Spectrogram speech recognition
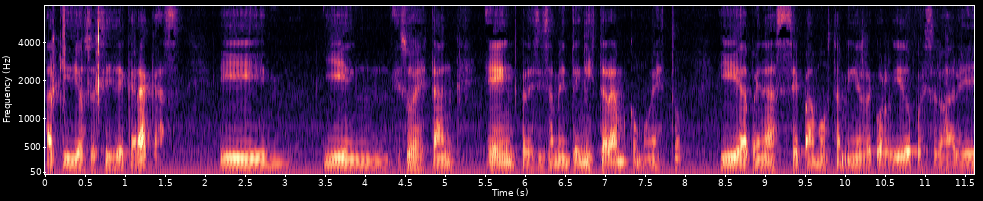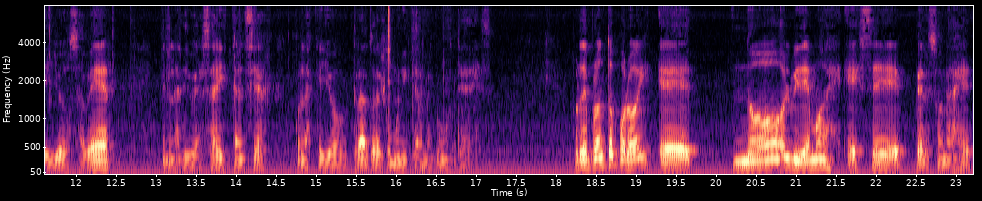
Arquidiócesis de Caracas. Y y en, esos están en precisamente en Instagram como esto y apenas sepamos también el recorrido pues se los haré yo saber en las diversas instancias con las que yo trato de comunicarme con ustedes. Por de pronto por hoy eh, no olvidemos ese personaje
